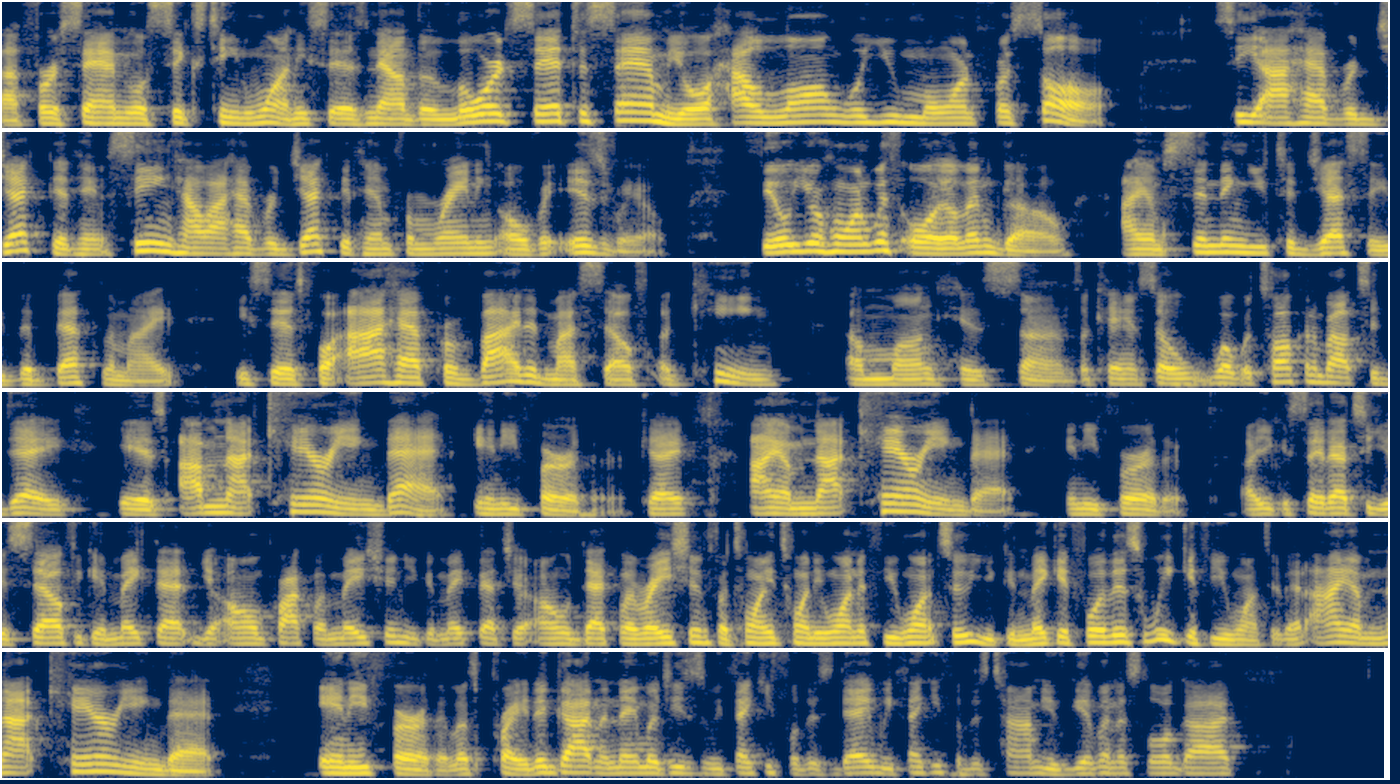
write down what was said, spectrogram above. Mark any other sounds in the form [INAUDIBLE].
Uh, 1 Samuel 16 1, he says, Now the Lord said to Samuel, How long will you mourn for Saul? See, I have rejected him, seeing how I have rejected him from reigning over Israel. Fill your horn with oil and go. I am sending you to Jesse the Bethlehemite. He says, For I have provided myself a king among his sons. Okay. And so what we're talking about today is I'm not carrying that any further. Okay. I am not carrying that any further. Uh, you can say that to yourself. You can make that your own proclamation. You can make that your own declaration for 2021 if you want to. You can make it for this week if you want to. That I am not carrying that any further. Let's pray. To God, in the name of Jesus, we thank you for this day. We thank you for this time you've given us, Lord God.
